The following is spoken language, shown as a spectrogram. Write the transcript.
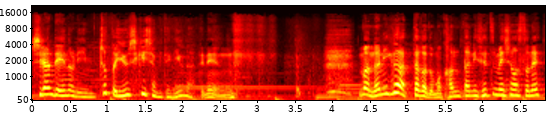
知らんでええのに、ちょっと有識者みたいに言うなってね。まあ何があったかと、まあ、簡単に説明しますとね、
